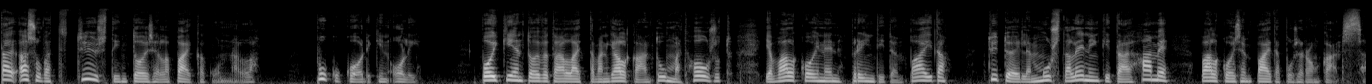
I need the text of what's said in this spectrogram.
tai asuvat tyystin toisella paikkakunnalla. Pukukoodikin oli. Poikien toivotaan laittavan jalkaan tummat housut ja valkoinen printitön paita – tytöille musta leninki tai hame valkoisen paitapuseron kanssa.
